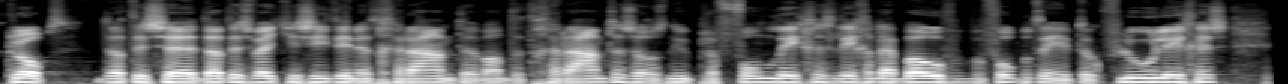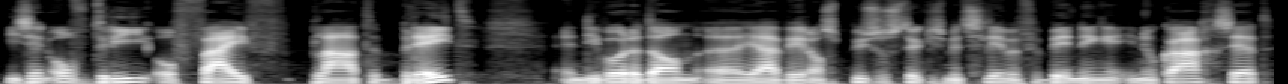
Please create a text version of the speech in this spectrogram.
Klopt, dat is, eh, dat is wat je ziet in het geraamte. Want het geraamte, zoals nu plafondliggers liggen daarboven bijvoorbeeld. En je hebt ook vloerliggers. Die zijn of drie of vijf platen breed. En die worden dan eh, ja, weer als puzzelstukjes met slimme verbindingen in elkaar gezet.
